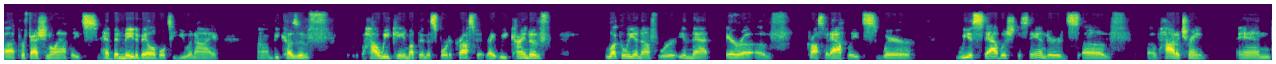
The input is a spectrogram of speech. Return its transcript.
uh, professional athletes, have been made available to you and I um, because of how we came up in the sport of CrossFit. Right? We kind of, luckily enough, we're in that era of CrossFit athletes where we established the standards of of how to train, and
